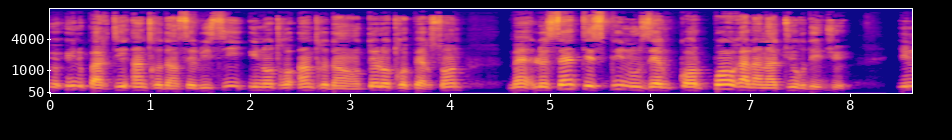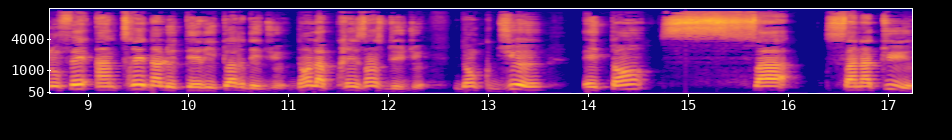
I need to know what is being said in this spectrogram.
qu'une partie entre dans celui-ci, une autre entre dans telle autre personne, mais le Saint-Esprit nous incorpore à la nature de Dieu. Il nous fait entrer dans le territoire de Dieu, dans la présence de Dieu. Donc Dieu étant sa, sa nature,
